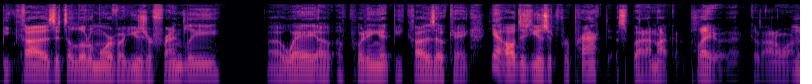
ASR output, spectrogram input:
because it's a little more of a user friendly uh, way of, of putting it because okay yeah i'll just use it for practice but i'm not going to play with it because i don't want to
